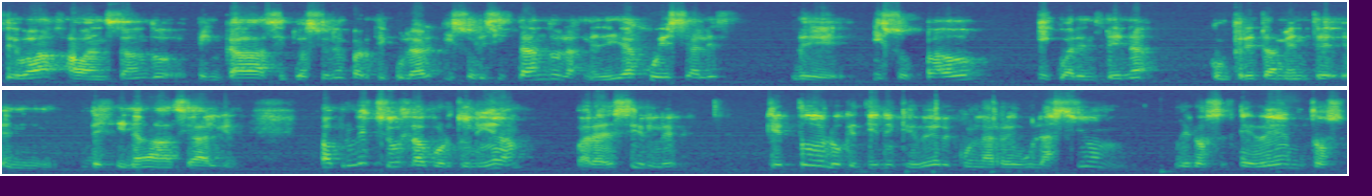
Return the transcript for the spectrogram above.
se va avanzando en cada situación en particular y solicitando las medidas judiciales de hisopado y cuarentena concretamente en, destinadas hacia alguien. Aprovecho la oportunidad para decirle que todo lo que tiene que ver con la regulación de los eventos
